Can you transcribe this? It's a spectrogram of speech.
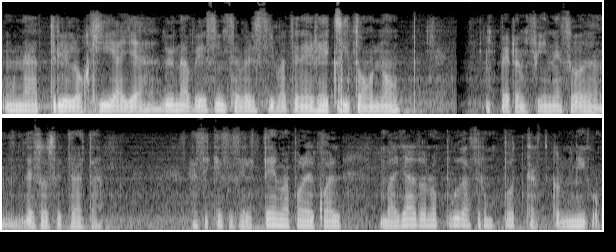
una trilogía ya de una vez sin saber si va a tener éxito o no. Pero en fin, eso de eso se trata. Así que ese es el tema por el cual Vallado no pudo hacer un podcast conmigo.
